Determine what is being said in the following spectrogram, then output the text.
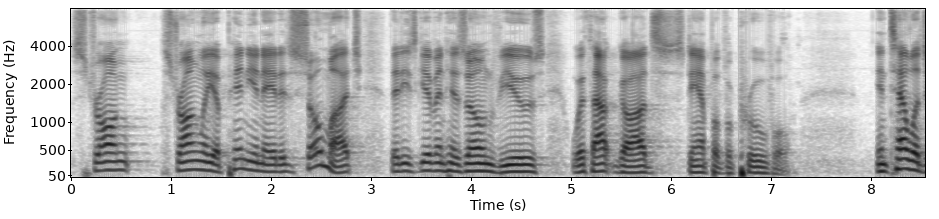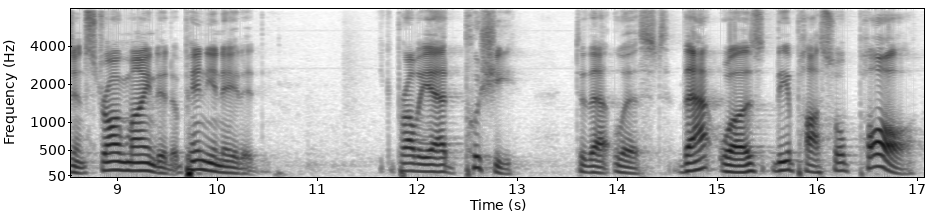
strong, strongly opinionated so much that he's given his own views without God's stamp of approval. Intelligent, strong minded, opinionated. You could probably add pushy to that list. That was the Apostle Paul.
